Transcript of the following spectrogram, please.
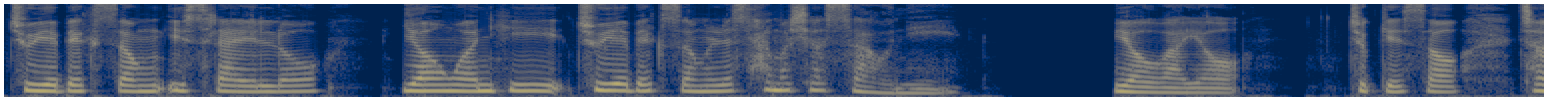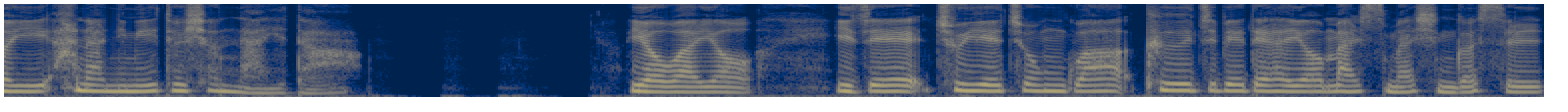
주의 백성 이스라엘로 영원히 주의 백성을 삼으셨사오니 여호와여 주께서 저희 하나님이 되셨나이다. 여호와여 이제 주의 종과 그 집에 대하여 말씀하신 것을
